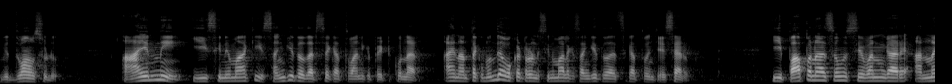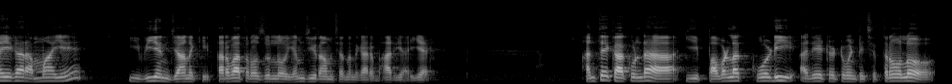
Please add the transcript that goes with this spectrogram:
విద్వాంసుడు. ఆయన్ని ఈ సినిమాకి సంగీత దర్శకత్వానికి పెట్టుకున్నారు. ఆయన అంతకుముందే ఒకటి రెండు సినిమాలకు సంగీత దర్శకత్వం చేశారు. ఈ పాపనాశం శివన్ గారి అన్నయ్య గారి అమ్మాయే ఈ విఎన్ జానకి తర్వాత రోజుల్లో ఎంజి రామచంద్రన్ గారి భార్య అయ్యారు. అంతేకాకుండా ఈ పవళకోడి అనేటటువంటి చిత్రంలో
